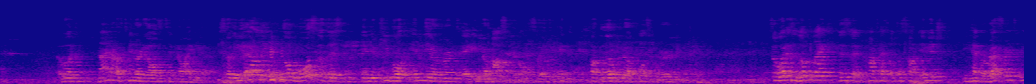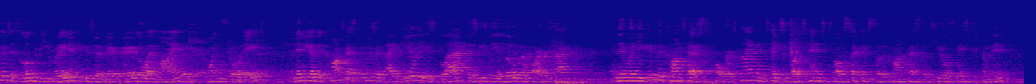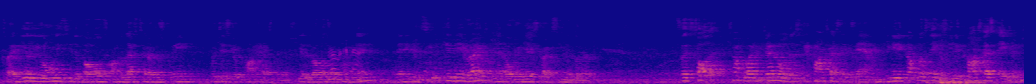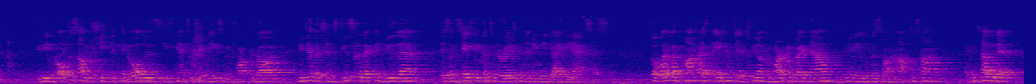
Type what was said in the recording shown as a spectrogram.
about 9 out of 10 radiologists have no idea. So you only know most of this than your people in the in your hospital. So if you can talk a little bit about pulse inversion imaging. So what does it look like? This is a contrast ultrasound image. You have a reference image that's a little bit degraded because of very, very low MI, but 0.08. And then you have the contrast image that ideally is black. There's usually a little bit of artifact. And then when you give the contrast over time, it takes about 10 to 12 seconds for the contrast material phase to come in. So ideally, you only see the bubbles on the left side of the screen, which is your contrast image. Here, the bubbles are coming in, and then you can see the kidney, right? And then over here, you start seeing the liver. So let's talk, talk about in general this contrast exam. You need a couple of things. You need a contrast agent. You need an ultrasound machine that can all do these fancy techniques that we talked about. You need to have a transducer that can do that. There's some safety consideration, and then you need ID access. So what about contrast agents? There's three on the market right now, Definity, Lumason, and Optison. I can tell you that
